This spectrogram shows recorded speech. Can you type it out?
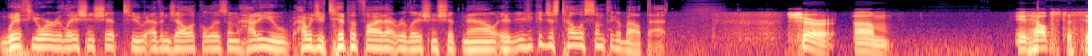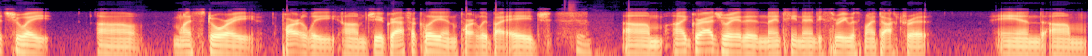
with your relationship to evangelicalism? How do you how would you typify that relationship now? If, if you could just tell us something about that. Sure. Um, it helps to situate uh, my story partly um, geographically and partly by age. Sure. Um, I graduated in 1993 with my doctorate, and um,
